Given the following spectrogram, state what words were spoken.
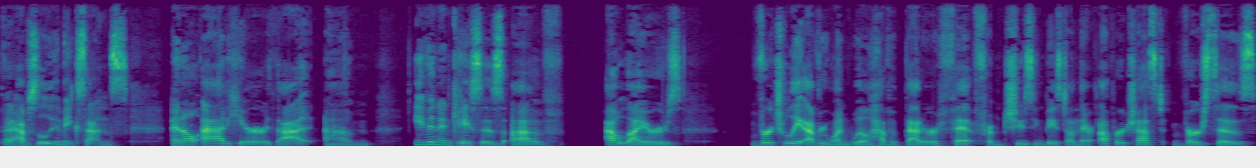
That absolutely makes sense. And I'll add here that um, even in cases of outliers, virtually everyone will have a better fit from choosing based on their upper chest versus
